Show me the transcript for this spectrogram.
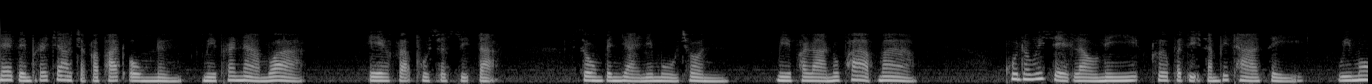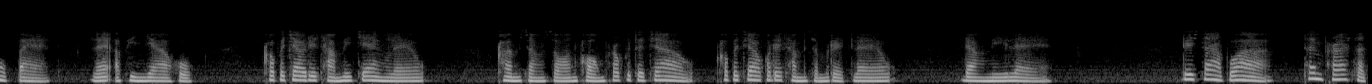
ได้เป็นพระเจ้าจักรพรรดิองค์หนึ่ง มีพระนามว่า เอกพุสสิตะ ทรงเป็นใหญ่ในหมู่ชน มีพลานุภาพมาก คุณวิเศษเหล่านี้คือปฏิสัมพิทาสี่วิโมกแปดและอภิญญาหก ข้าพเจ้าได้ทำให้แจ้งแล้วคำสั่งสอนของพระพุทธเจ้า ข้าพเจ้าก็ได้ทำสำเร็จแล้ว ดังนี้แล ได้ทราบว่า ท่านพระสัจ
